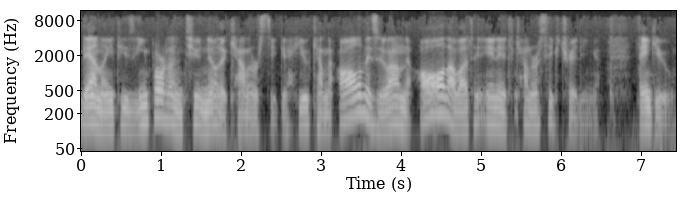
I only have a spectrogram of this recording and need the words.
then it is important to know the candlestick. You can always learn all about in it candlestick trading. Thank you.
